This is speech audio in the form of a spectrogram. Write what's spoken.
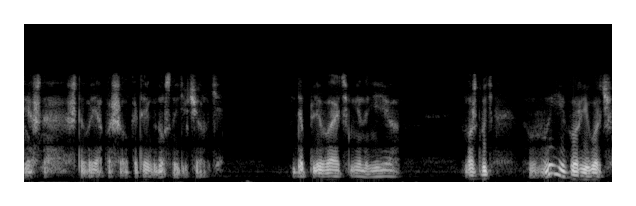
конечно, чтобы я пошел к этой гнусной девчонке. Да плевать мне на нее. Может быть, вы, Егор Егорович,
